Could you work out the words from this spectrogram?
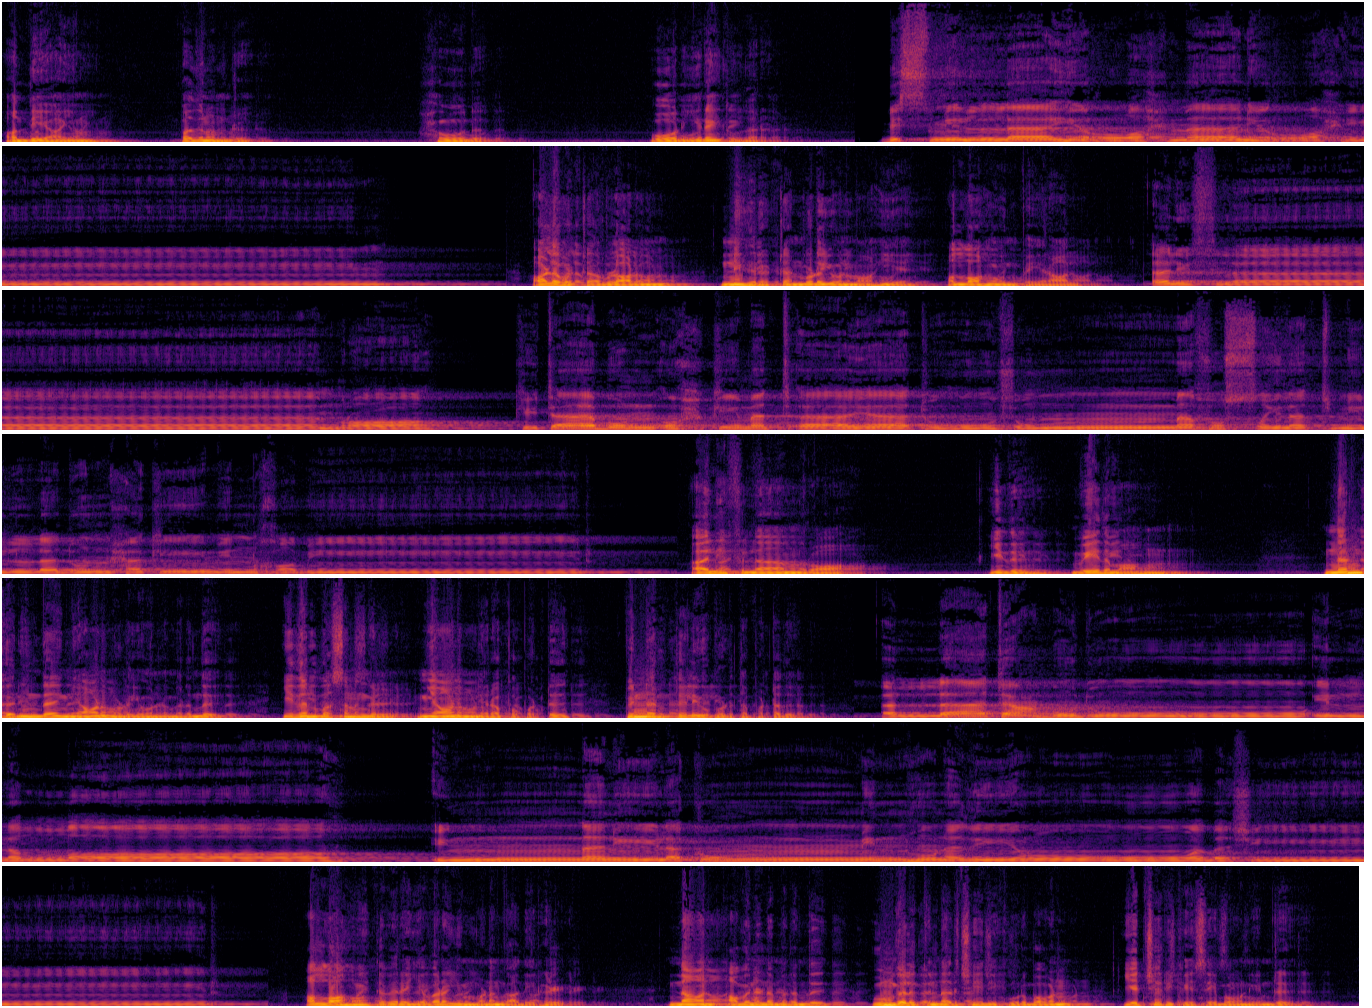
அத்தியாயம் பதினொன்று. ஹூது. ஓர் இறை தூதர். அளவற்ற அருளாளனும் நிகரற்ற அன்புடையவனுமாகிய அல்லாஹுவின் பெயரால். அலிஃப்லாம் كتاب أحكمت آياته ثم فصلت من لدن حكيم خبير அலிஃப் லாம் ரா இது வேதமாகும் நன்கறிந்த ஞானமுடையவனிடமிருந்து இதன் வசனங்கள் ஞானம் நிரப்பப்பட்டு பின்னர் தெளிவுபடுத்தப்பட்டது ألا تعبدوا إلا الله إنني لكم منه نذير وبشير அல்லாஹுவை தவிர எவரையும் வணங்காதீர்கள் நான் அவனிடமிருந்து உங்களுக்கு நற்செய்தி கூறுபவன் எச்சரிக்கை செய்பவன் என்று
